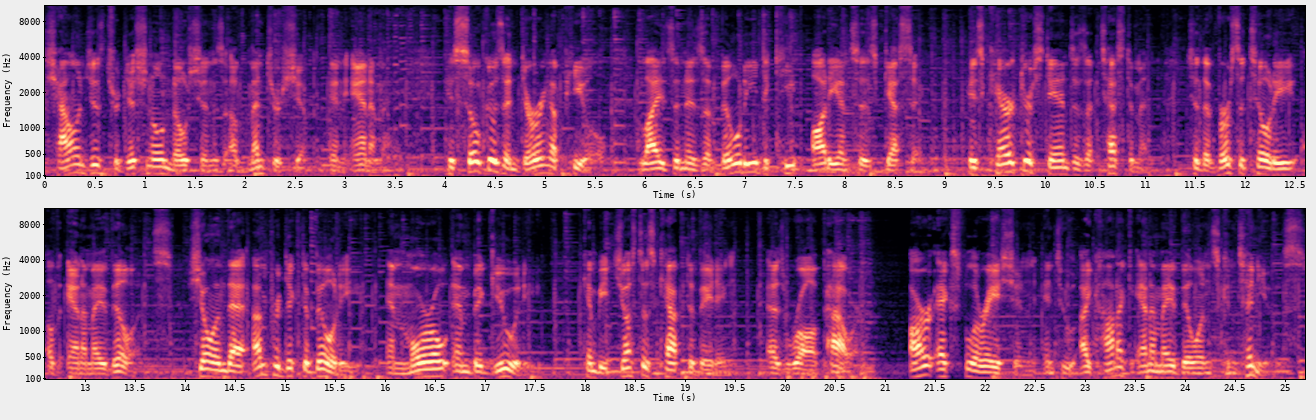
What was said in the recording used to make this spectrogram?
challenges traditional notions of mentorship in anime. Hisoka's enduring appeal lies in his ability to keep audiences guessing. His character stands as a testament to the versatility of anime villains, showing that unpredictability and moral ambiguity can be just as captivating as raw power. Our exploration into iconic anime villains continues.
